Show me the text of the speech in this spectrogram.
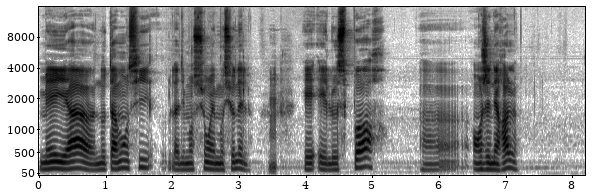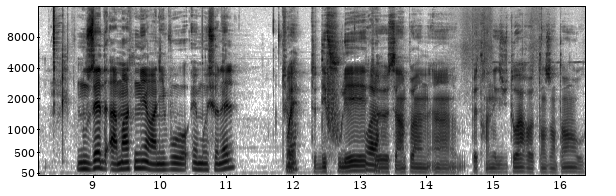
mais il y a euh, notamment aussi la dimension émotionnelle. Mm. Et, et le sport, euh, en général, nous aide à maintenir un niveau émotionnel. tu Ouais, vois. te défouler, Voilà. c'est un peu un, un- peut être un exutoire euh, de temps en temps. Ou...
